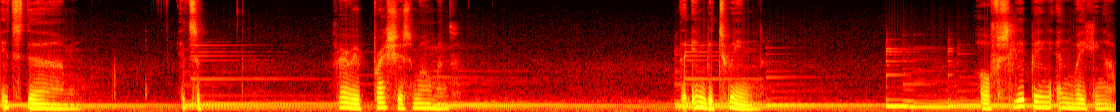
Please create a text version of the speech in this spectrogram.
It's the um, it's a very precious moment. The in between of sleeping and waking up.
